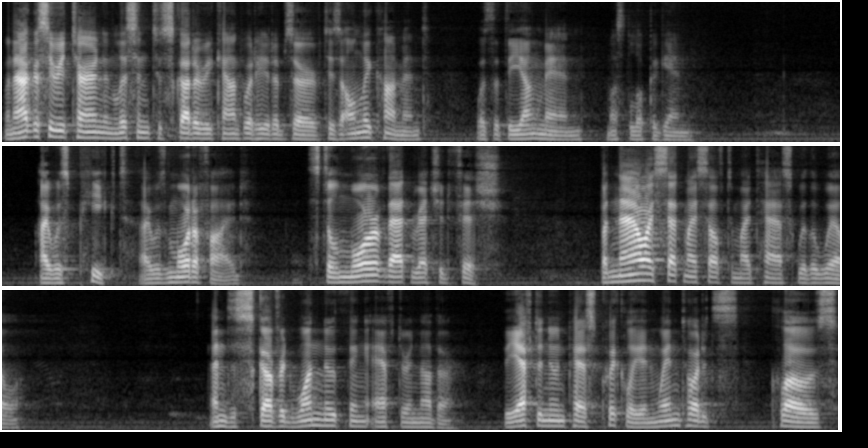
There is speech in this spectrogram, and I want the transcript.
When Agassiz returned and listened to Scudder recount what he had observed, his only comment was that the young man must look again. I was piqued, I was mortified. Still more of that wretched fish. But now I set myself to my task with a will and discovered one new thing after another. The afternoon passed quickly, and when toward its close,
